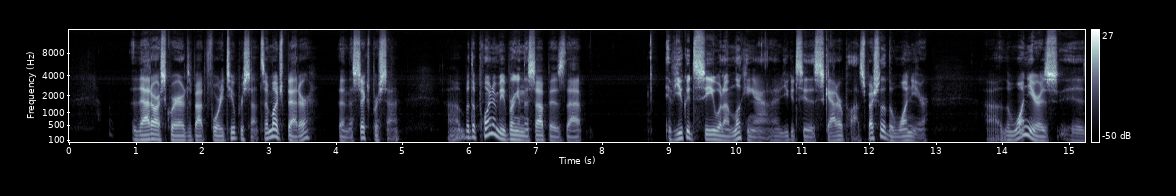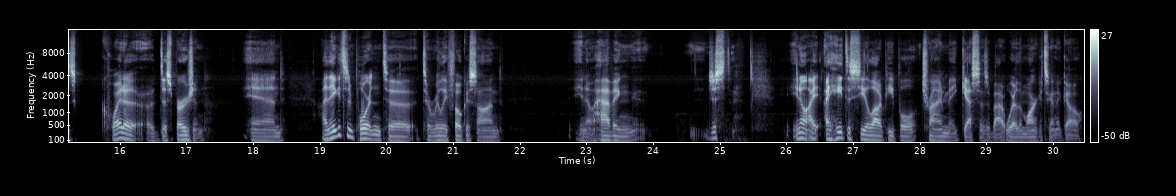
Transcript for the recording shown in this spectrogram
That R squared is about 42%, so much better than the 6%. Uh, but the point of me bringing this up is that if you could see what I'm looking at, you could see the scatter plot, especially the one year. Uh, the one year is is quite a, a, dispersion, and I think it's important to to really focus on, you know, having just you know, I, I hate to see a lot of people try and make guesses about where the market's going to go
